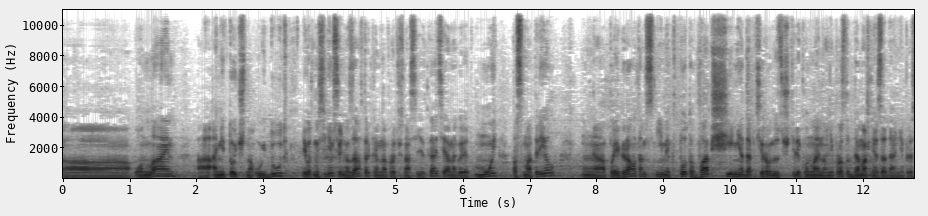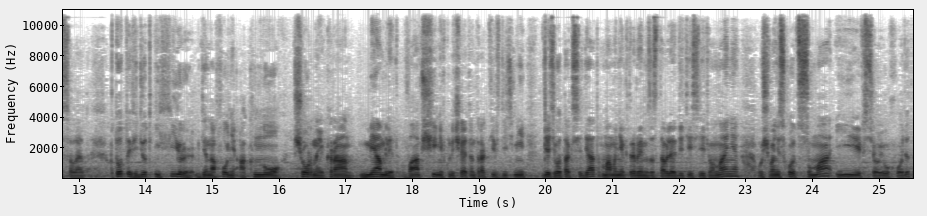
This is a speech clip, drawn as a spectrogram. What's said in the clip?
А, онлайн, они точно уйдут. И вот мы сидим сегодня завтракаем, напротив нас сидит Катя, и она говорит, мой посмотрел, а, поиграл там с ними, кто-то вообще не адаптирован из учителей к онлайну, они просто домашнее задание присылают. Кто-то ведет эфиры, где на фоне окно, черный экран, мямлет, вообще не включает интерактив с детьми. Дети вот так сидят, мама некоторое время заставляет детей сидеть в онлайне, в общем, они сходят с ума и все, и уходят.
